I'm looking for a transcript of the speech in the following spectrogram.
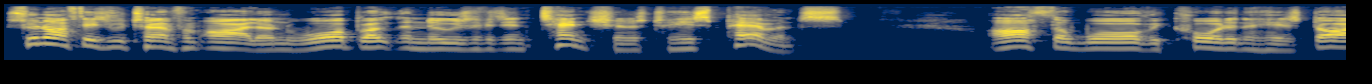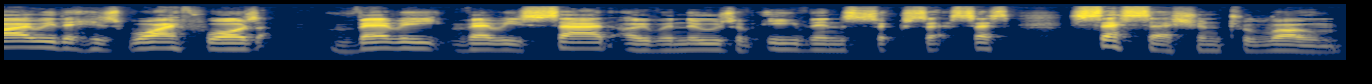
Soon after his return from Ireland, Waugh broke the news of his intentions to his parents. Arthur Waugh recorded in his diary that his wife was very, very sad over news of Evelyn's success, secession to Rome.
